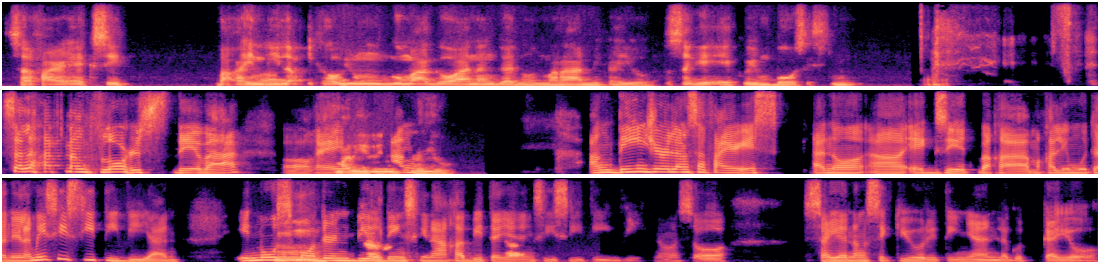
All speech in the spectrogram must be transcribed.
sa fire exit Baka hindi oh. lang ikaw yung gumagawa ng ganun, marami kayo. Tapos nag-echo yung boses niyo. sa lahat ng floors, di ba? Okay. Maririnig ang, kayo. Ang danger lang sa fire is ano uh, exit, baka makalimutan nila. May CCTV yan. In most mm. modern buildings, kinakabitan yan ng CCTV. No? So, saya ng security niyan, lagot kayo.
